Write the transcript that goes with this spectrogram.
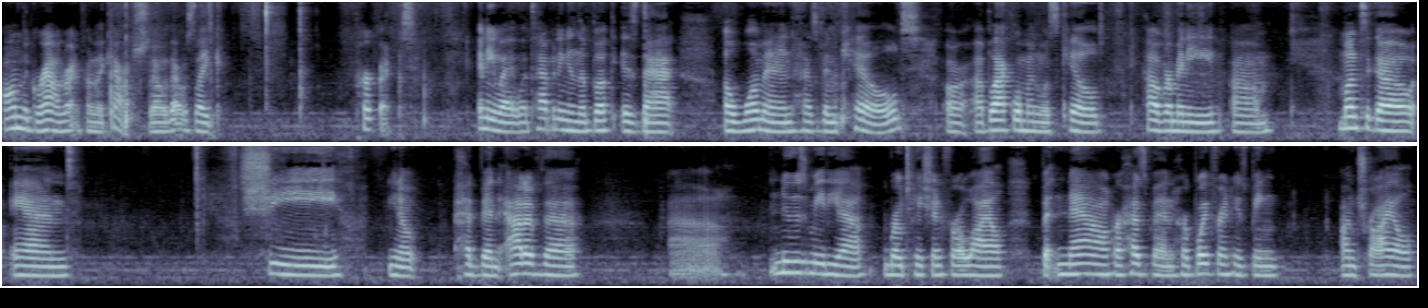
on the ground right in front of the couch. So that was like perfect. Anyway, what's happening in the book is that a woman has been killed, or a black woman was killed however many um, months ago, and she, you know, had been out of the uh, news media rotation for a while, but now her husband, her boyfriend, who's being on trial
